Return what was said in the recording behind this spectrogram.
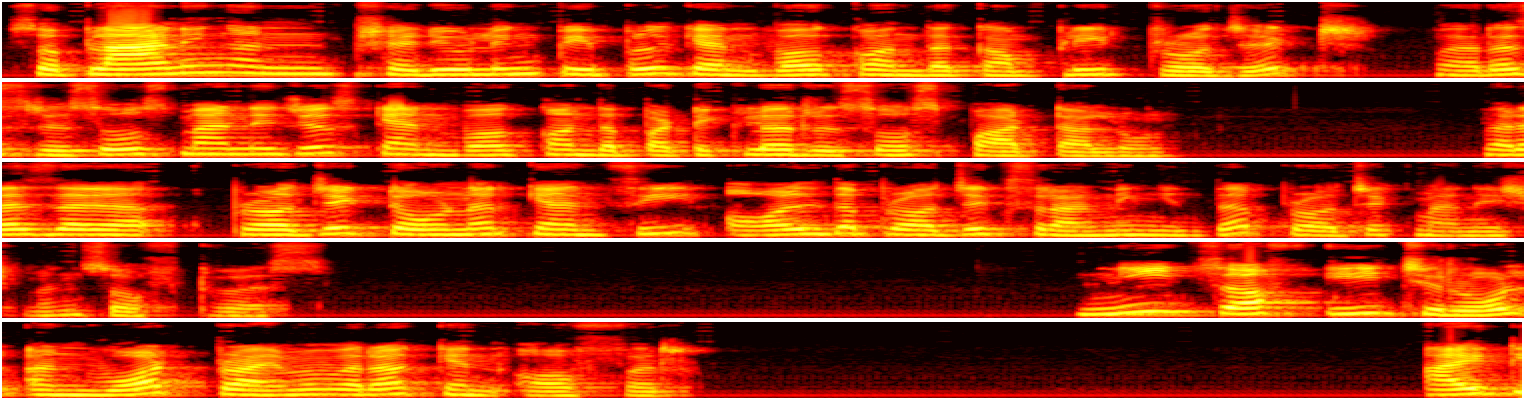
So planning and scheduling people can work on the complete project whereas resource managers can work on the particular resource part alone whereas the project owner can see all the projects running in the project management softwares. Needs of each role and what Primavera can offer. IT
